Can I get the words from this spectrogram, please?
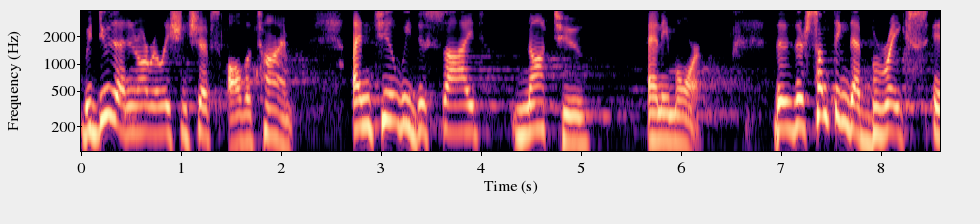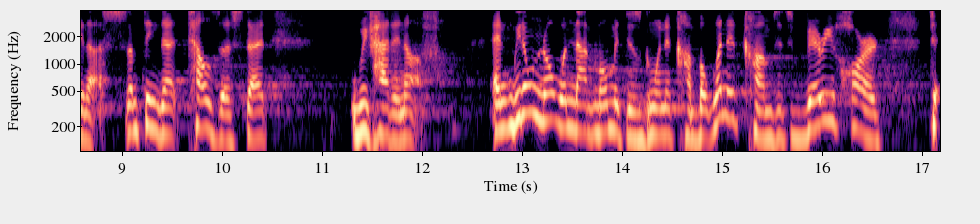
We do that in our relationships all the time until we decide not to anymore. There's, there's something that breaks in us, something that tells us that we've had enough. And we don't know when that moment is going to come, but when it comes, it's very hard to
